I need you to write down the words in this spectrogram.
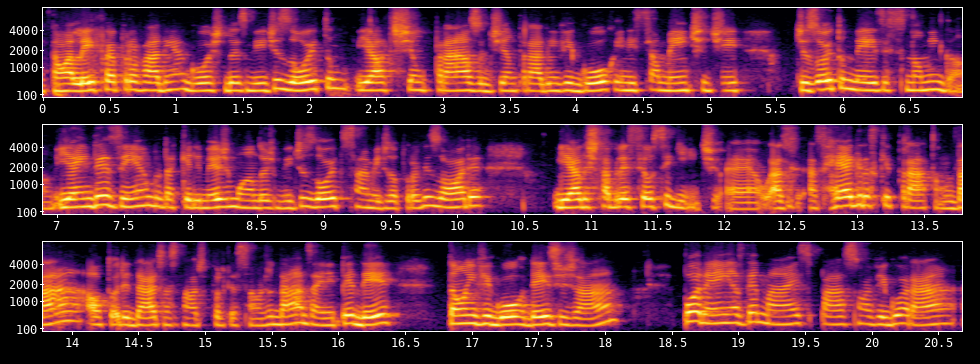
Então, a lei foi aprovada em agosto de 2018 e ela tinha um prazo de entrada em vigor inicialmente de 18 meses, se não me engano. E aí, em dezembro daquele mesmo ano, 2018, sai a medida provisória e ela estabeleceu o seguinte: é, as, as, regras que tratam da Autoridade Nacional de Proteção de Dados, a NPD, estão em vigor desde já, porém as demais passam a vigorar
